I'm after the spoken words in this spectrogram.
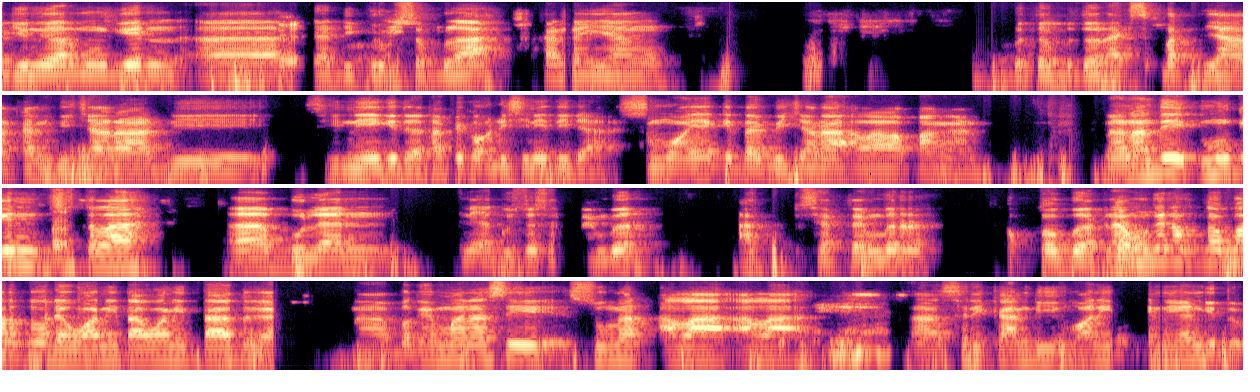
junior mungkin eh, ada di grup sebelah karena yang betul-betul expert yang akan bicara di sini gitu ya. Tapi kok di sini tidak. Semuanya kita bicara ala lapangan. Nah, nanti mungkin setelah eh, bulan ini Agustus September September Oktober. Nah, mungkin Oktober tuh ada wanita-wanita tuh kan. Nah, bagaimana sih sunat ala ala eh, Sri Kandi wanita ini kan gitu.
